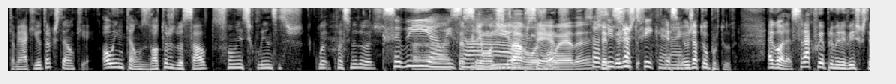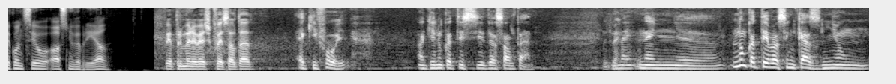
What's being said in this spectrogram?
também há aqui outra questão, que é, ou então os autores do assalto são esses clientes colecionadores. Que sabiam, Ah, exato. sabiam onde estavam as moedas. Só assim se Eu já justifica. É não assim, é? eu já estou por tudo. Agora, será que foi a primeira vez que isto aconteceu ao Sr. Gabriel? Foi a primeira vez que foi assaltado. Aqui foi. Aqui nunca tinha sido assaltado. Muito bem. Nem, nem, eh, nunca teve assim caso nenhum.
